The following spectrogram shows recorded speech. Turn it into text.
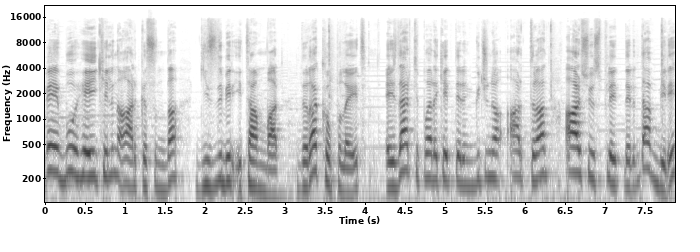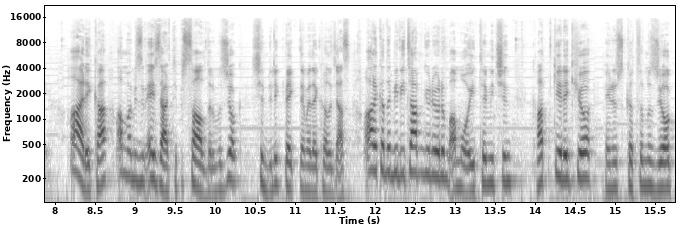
Ve bu heykelin arkasında gizli bir item var. Draco Plate. Ejder tipi hareketlerin gücünü arttıran Arceus Plate'lerinden biri. Harika ama bizim ejder tipi saldırımız yok. Şimdilik beklemede kalacağız. Arkada bir item görüyorum ama o item için kat gerekiyor. Henüz katımız yok.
